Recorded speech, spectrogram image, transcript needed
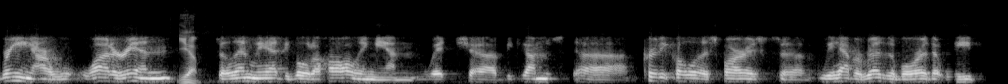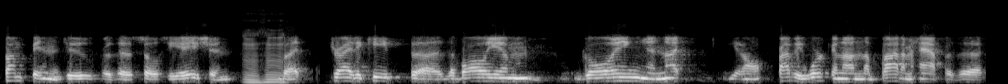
bringing our water in. Yeah. So then we had to go to hauling in, which uh, becomes uh, critical as far as uh, we have a reservoir that we pump into for the association, Mm-hmm. but try to keep uh, the volume going and not, you know, probably working on the bottom half of the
